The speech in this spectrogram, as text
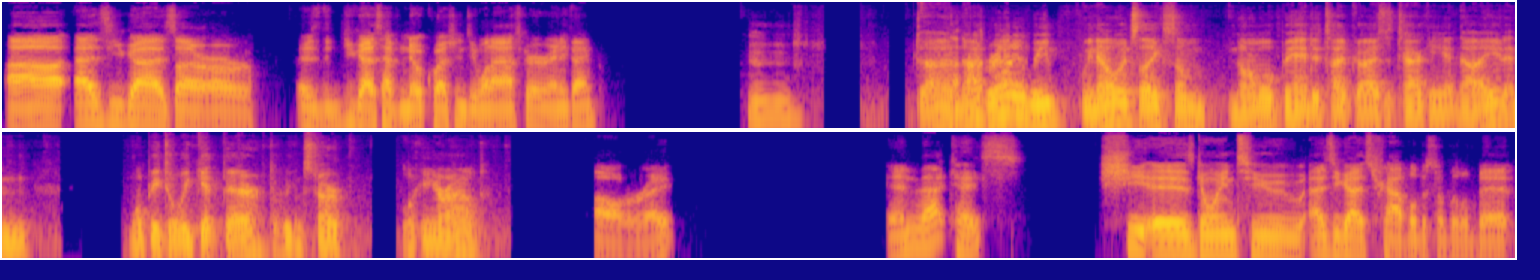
Uh, as you guys are, are is, you guys have no questions you want to ask her or anything? Mm, uh, Nothing not really. moment. We we know it's like some normal bandit type guys attacking at night, and won't be till we get there till we can start looking around. All right. In that case, she is going to, as you guys travel just a little bit,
